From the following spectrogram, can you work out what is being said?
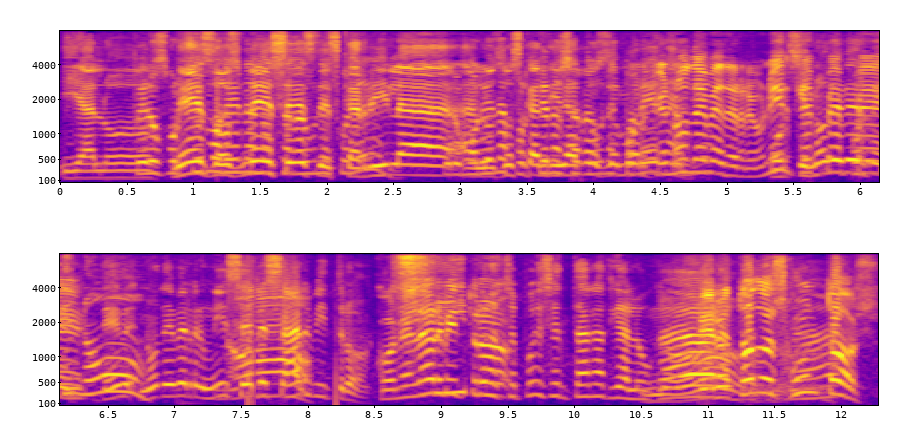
Y a los Pero ¿por qué mes, dos no meses él? descarrila Pero a los dos ¿por qué no candidatos de él? Morena. porque no debe de reunirse, Porque no debe, Pepe. No. debe- no debe reunirse, No. eres árbitro. Con el Sí, árbitro, pero se puede sentar a dialogar. No. pero todos juntos.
